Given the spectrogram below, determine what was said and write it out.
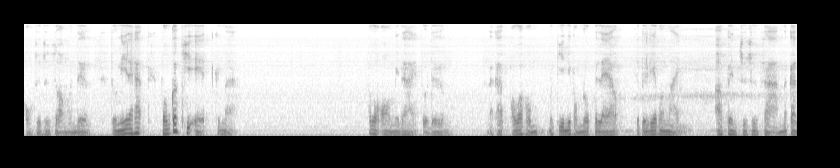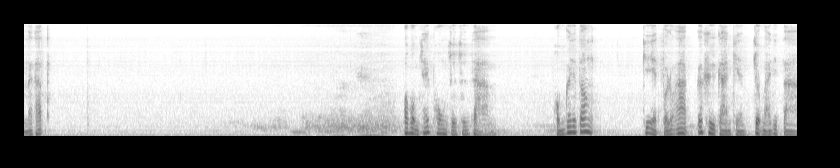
พง002 เหมือนเดิม ตรงนี้นะครับ ผมก็ create ขึ้นมาเขาบอกอ๋อไม่ได้ตัวเดิมนะครับ เพราะว่าผมเมื่อกี้นี้ผมลบไปแล้ว จะไปเรียกมาใหม่ เอาเป็น003แล้วกันนะครับ พอผมใช้พง 003 ผมก็จะต้อง create follow up ก็คือการเขียนจดหมายติดตาม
